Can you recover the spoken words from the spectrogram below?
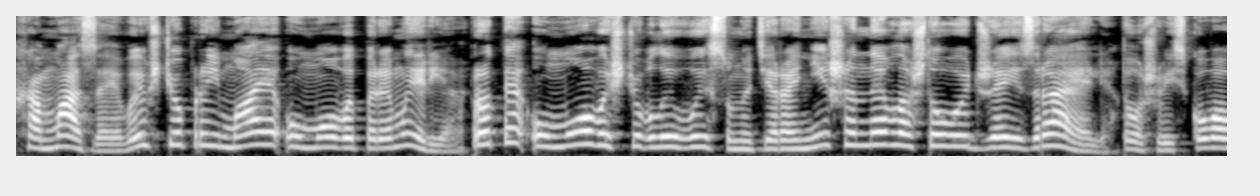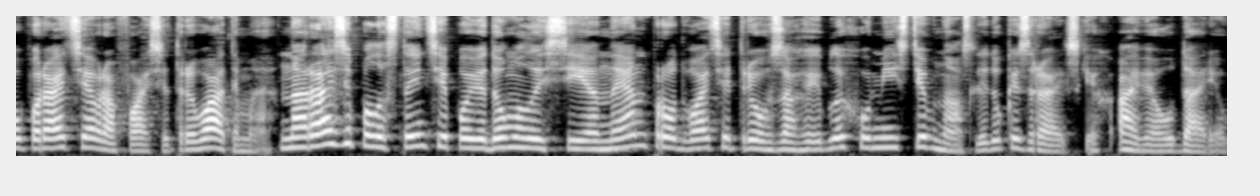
Хамас заявив, що приймає умови перемир'я. Проте умови, що були висунуті раніше, не влаштовують вже Ізраїль. Тож військова операція в Рафасі триватиме. Наразі палестинці повідомили CNN про 23 загиблих у місті внаслідок ізраїльських авіаударів.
